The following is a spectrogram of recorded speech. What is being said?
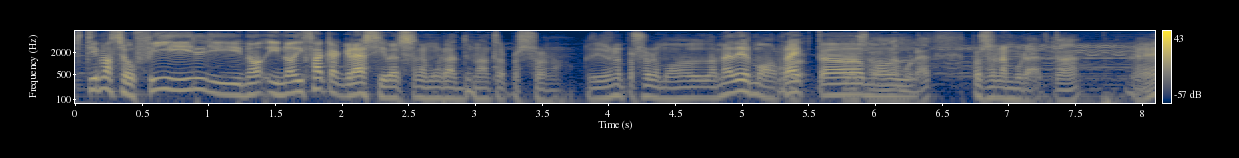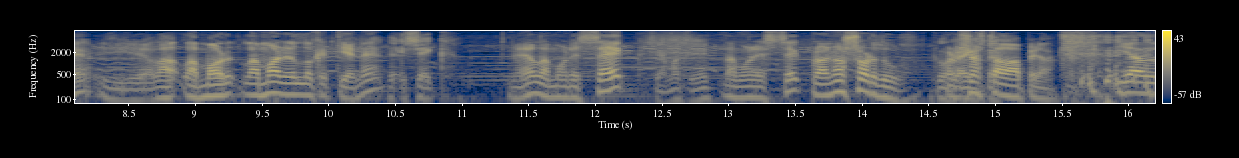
Estima el seu fill i no, i no li fa cap gràcia haver-se enamorat d'una altra persona. Dir, és una persona molt... L'Amèlia és molt recta, però s'ha molt... enamorat. Però s'ha enamorat. Clar. Eh? I la- l'amor l'amor és el que tiene. És sec. Eh? L'amor és sec, Sí, home, sí. l'amor és sec, però no sordo. Per Correcte. això està l'òpera. I el...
